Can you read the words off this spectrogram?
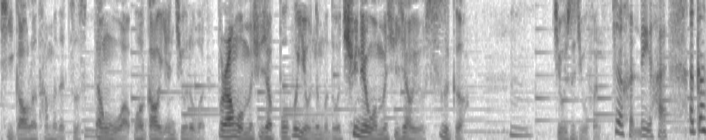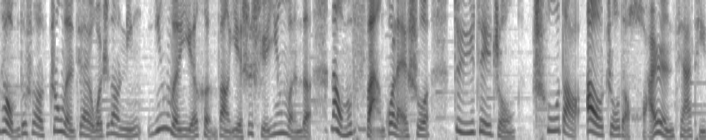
提高了他们的知识，但我我搞研究的我，不然我们学校不会有那么多。去年我们学校有四个，嗯，九十九分。这很厉害。那刚才我们都说到中文教育，我知道您英文也很棒，也是学英文的。那我们反过来说，对于这种初到澳洲的华人家庭，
